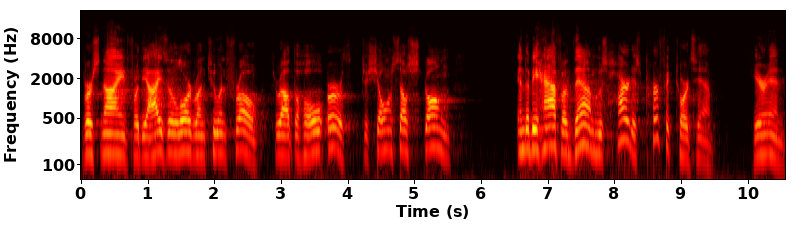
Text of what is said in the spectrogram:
Verse 9 For the eyes of the Lord run to and fro throughout the whole earth to show himself strong in the behalf of them whose heart is perfect towards him. Herein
